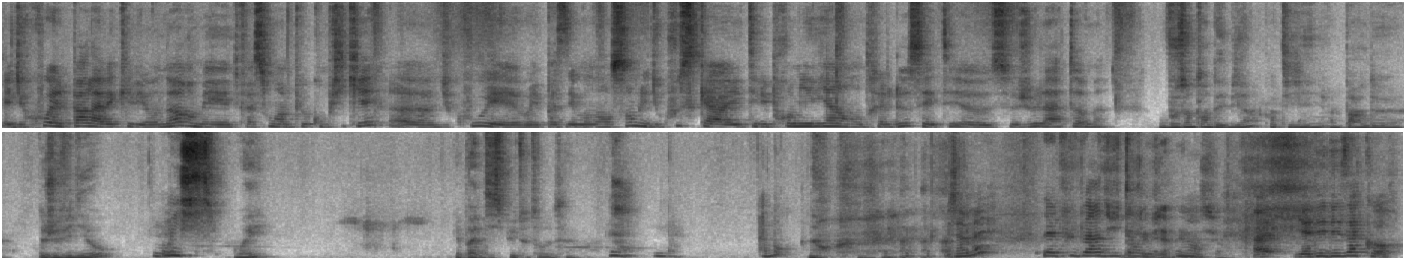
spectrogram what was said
Et du coup, elle parle avec Éléonore, mais de façon un peu compliquée. Euh, du coup, et ouais, des moments ensemble. Et du coup, ce qui a été les premiers liens entre elles deux, ça a été ce jeu-là, Tom. Vous entendez bien quand il- on parle de, de jeux vidéo Oui. Oui Il n'y a pas de dispute autour de ça. quoi. Ah bon? Non. Jamais? La plupart du temps. fait bien, non. bien sûr. Ouais, Il y a des désaccords.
